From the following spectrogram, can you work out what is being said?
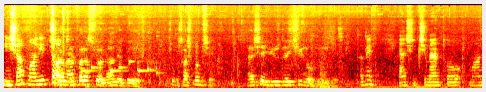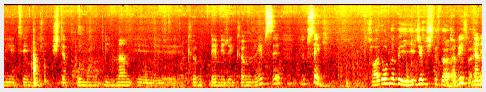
İnşaat maliyeti de Çıkan artıyor. enflasyon yani bir çok saçma bir şey. Her şey yüzde iki yüz oldu. Tabii. Yani şimdi çimento maliyeti, işte kumu, bilmem e, köm, demiri, kömürü hepsi yüksek. Sadece onda değil, yiyecek işte daha. Tabii. Sayın Yani,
